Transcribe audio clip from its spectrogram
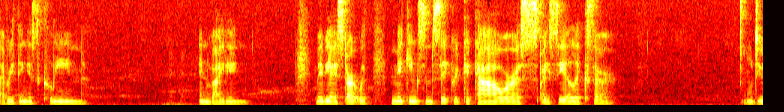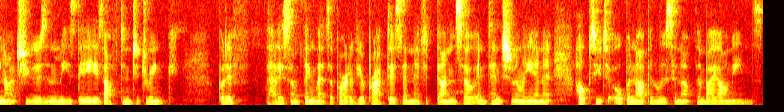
Everything is clean, inviting. Maybe I start with making some sacred cacao or a spicy elixir. I do not choose in these days often to drink, but if that is something that's a part of your practice. And if done so intentionally and it helps you to open up and loosen up, then by all means,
